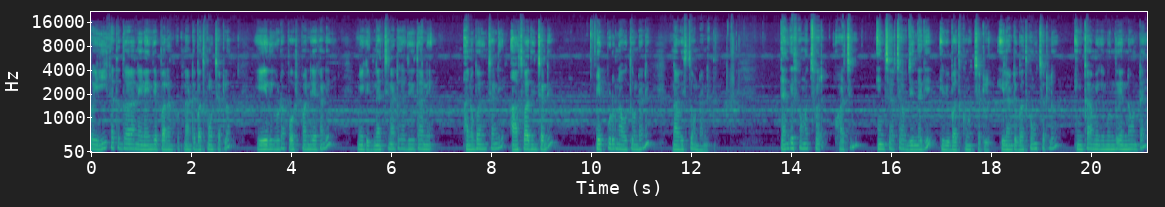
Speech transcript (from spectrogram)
సో ఈ కథ ద్వారా నేను ఏం చెప్పాలనుకుంటున్నా అంటే బతుకు ముచ్చట్లో ఏది కూడా పోస్ట్ పాన్ చేయకండి. మీకు నచ్చినట్టుగా జీవితాన్ని అనుభవించండి ఆస్వాదించండి. ఎప్పుడు నవ్వుతూ ఉండండి నవ్విస్తూ ఉండండి. Thank you so much for watching in search of Zindagi ఇవి బతుకు ముచ్చట్లు. ఇలాంటి బతుకు ముచ్చట్లు ఇంకా మీకు ముందు ఎన్నో ఉంటాయి.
